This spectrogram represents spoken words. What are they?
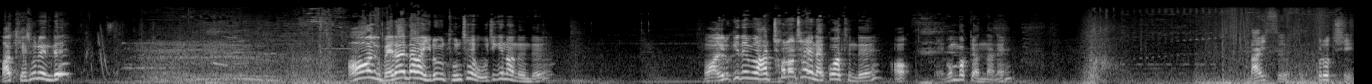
아 개손해인데? 아 이거 메랄다랑 이러면 돈 차이 오지게 나는데? 와 이렇게 되면 한 천 원 차이 날 것 같은데? 어 100원밖에 안 나네? 나이스. 그렇지.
